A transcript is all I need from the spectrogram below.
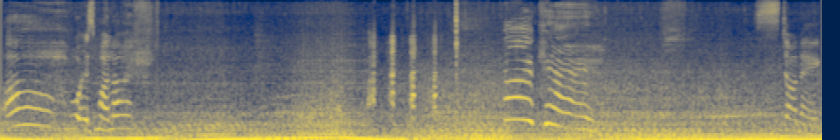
Oh, what is my life? okay. Stunning.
